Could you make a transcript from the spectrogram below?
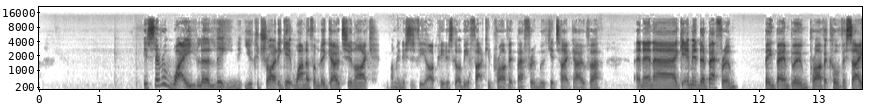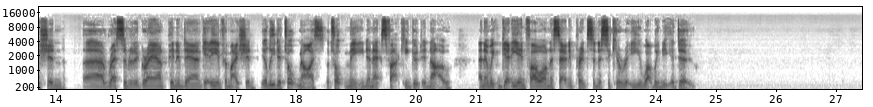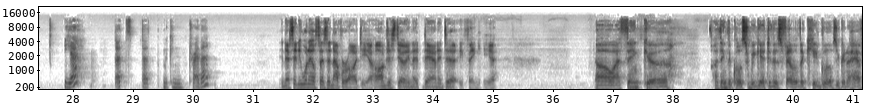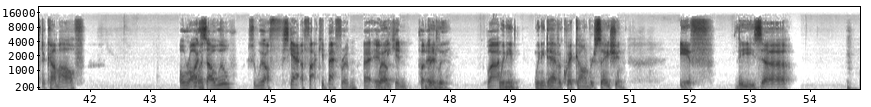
Is there a way, Lurleen, you could try to get one of them to go to like? I mean, this is VIP. There's got to be a fucking private bathroom we can take over, and then uh, get him into the bathroom. Bing, bang, boom. Private conversation. Uh, rest him to the ground, pin him down, get the information. He'll either talk nice or talk mean, and that's fucking good to know. And then we can get the info on the Satin Prince and the security and what we need to do. Yeah, that's that. We can try that. Unless anyone else has another idea. I'm just doing a down and dirty thing here. Oh, I think uh, I think the closer we get to this fellow, the kid gloves are gonna have to come off. All right, What? so we'll so we got to scout a fucking bathroom. Uh, if Well, we can put a, Ridley, what? we need we need to have a quick conversation. If these uh,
